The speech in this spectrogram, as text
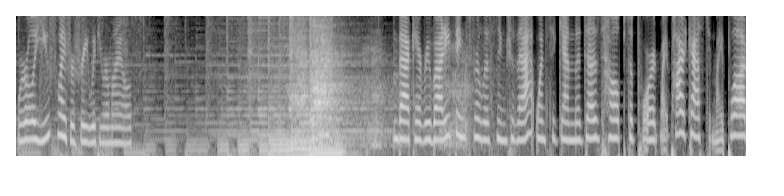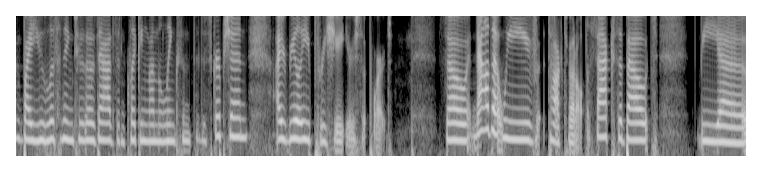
Where will you fly for free with your miles? back, everybody. Thanks for listening to that. Once again, that does help support my podcast and my blog by you listening to those ads and clicking on the links in the description. I really appreciate your support. So, now that we've talked about all the facts about the uh,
